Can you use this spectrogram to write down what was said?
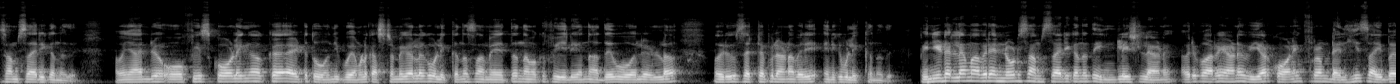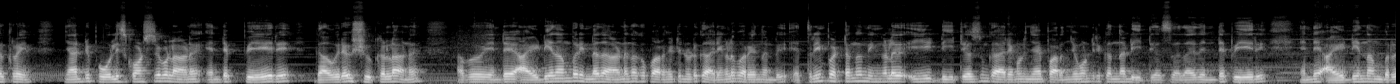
സംസാരിക്കുന്നത്. അപ്പോൾ ഞാനൊരു ഓഫീസ് കോളിംഗ് ഒക്കെ ആയിട്ട് തോന്നിപ്പോയി. നമ്മൾ കസ്റ്റമർ കെയറിലൊക്കെ വിളിക്കുന്ന സമയത്ത് നമുക്ക് ഫീൽ ചെയ്യുന്ന അതുപോലെയുള്ള ഒരു സെറ്റപ്പിലാണ് അവർ എനിക്ക് വിളിക്കുന്നത്. പിന്നീടെല്ലാം അവർ എന്നോട് സംസാരിക്കുന്നത് ഇംഗ്ലീഷിലാണ്. അവർ പറയാണ് we are calling from Delhi cyber crime ഞാനൊരു പോലീസ് കോൺസ്റ്റബിൾ ആണ്. എന്റെ പേര് ഗൗരവ് ശുക്കളാണ് അപ്പോൾ എന്റെ ഐ ഡി നമ്പർ ഇന്നതാണെന്നൊക്കെ പറഞ്ഞിട്ട് എന്നോട് കാര്യങ്ങൾ പറയുന്നുണ്ട്. എത്രയും പെട്ടെന്ന് നിങ്ങൾ ഈ ഡീറ്റെയിൽസും കാര്യങ്ങളും ഞാൻ പറഞ്ഞുകൊണ്ടിരിക്കുന്ന ഡീറ്റെയിൽസ് അതായത് എന്റെ പേര് എന്റെ ഐ ഡി നമ്പർ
